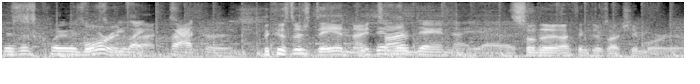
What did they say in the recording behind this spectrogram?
this is clearly supposed More, to be like fact. crackers. Because there's day and night They're time. day and night, yeah. So the, I think there's actually more. Yeah.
